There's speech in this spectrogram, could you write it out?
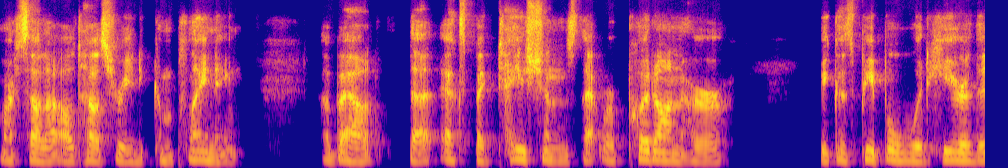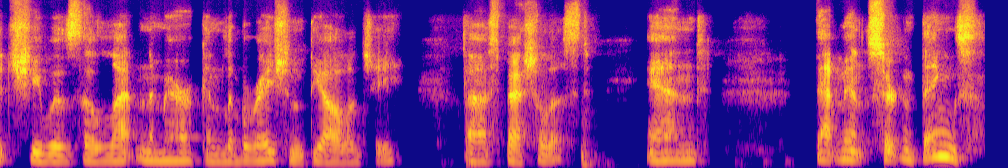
Marcella Althaus Reid complaining about the expectations that were put on her because people would hear that she was a Latin American liberation theology uh, specialist. And that meant certain things,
